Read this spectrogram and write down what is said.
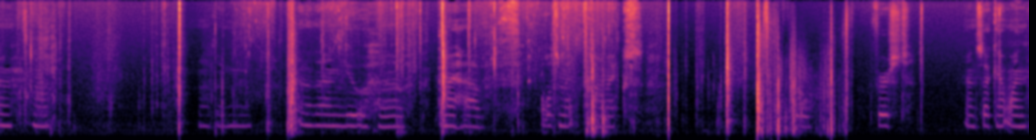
Mm, no. Nothing. And then you have, then I have Ultimate Comics. First and second one.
